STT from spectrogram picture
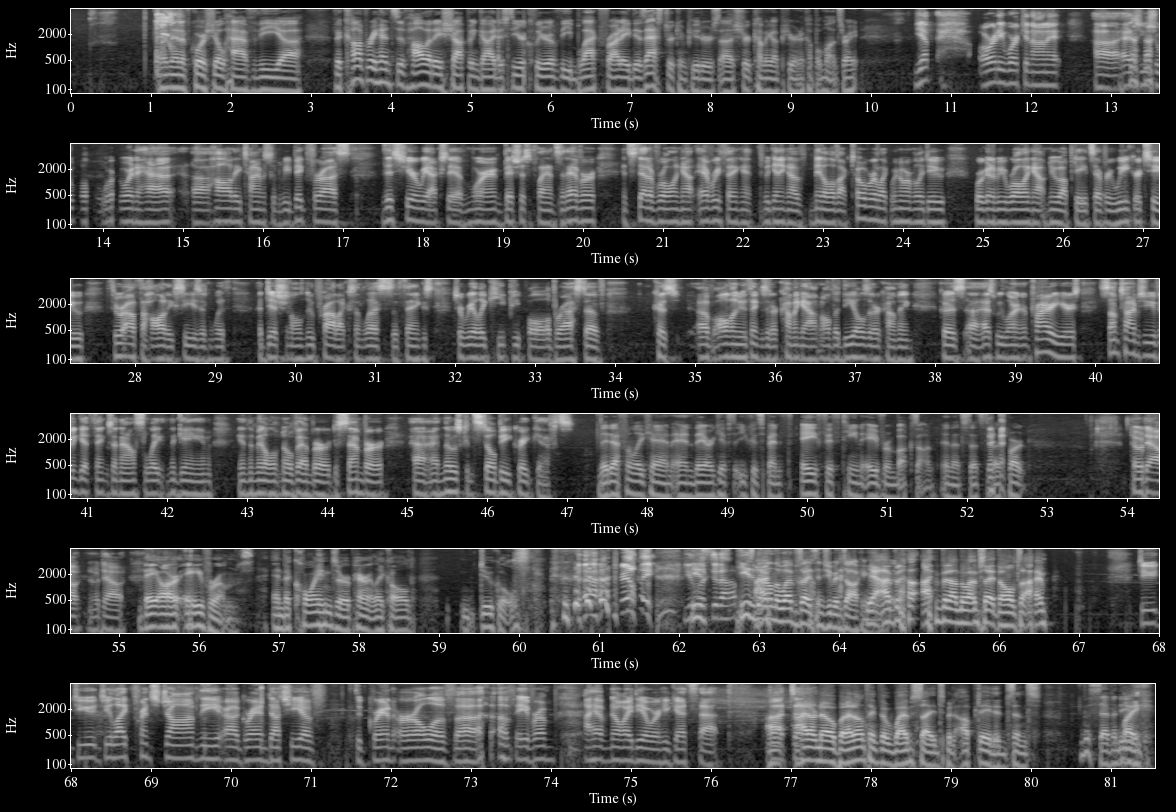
And then, of course, you'll have the uh, the comprehensive holiday shopping guide to steer clear of the Black Friday disaster computers. Uh, sure, coming up here in a couple months, right? Yep, already working on it. Uh, as usual, we're going to have uh, holiday time is going to be big for us. This year, we actually have more ambitious plans than ever. Instead of rolling out everything at the beginning of middle of October like we normally do, we're going to be rolling out new updates every week or two throughout the holiday season with additional new products and lists of things to really keep people abreast of because of all the new things that are coming out and all the deals that are coming. Because uh, as we learned in prior years, sometimes you even get things announced late in the game, in the middle of November or December, uh, and those can still be great gifts. They definitely can, and they are gifts that you could spend a fifteen Avram bucks on, and that's that's the best part. no doubt, no doubt. They are Avrams, and the coins are apparently called Dukels. really? You he's, looked it up? He's been i on the website since you've been talking. Yeah, I've been. I've been on the website the whole time. Do you, do you do you like Prince John, the uh, Grand Duchy of the Grand Earl of uh, of Avram? I have no idea where he gets that. But, uh, I don't know, but I don't think the website's been updated since the seventies, like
